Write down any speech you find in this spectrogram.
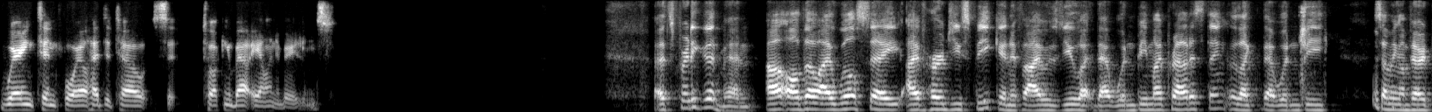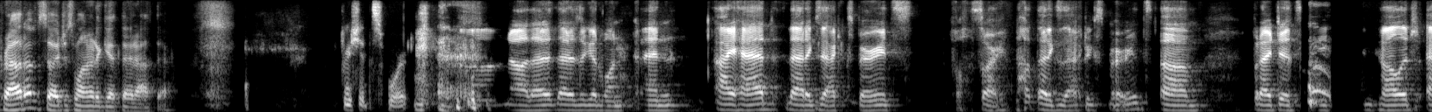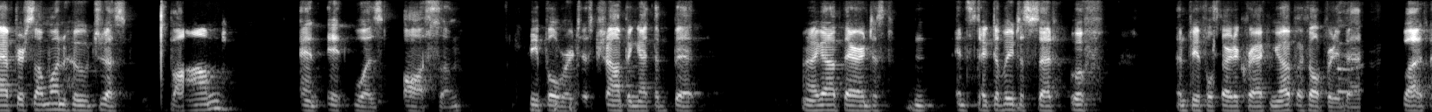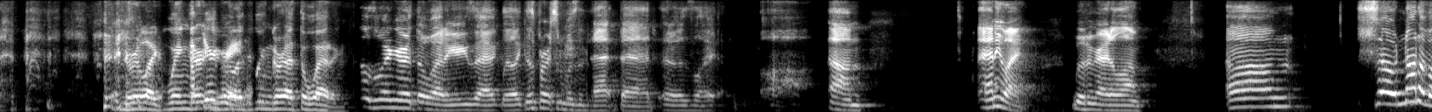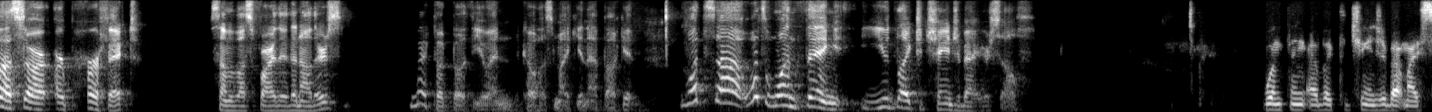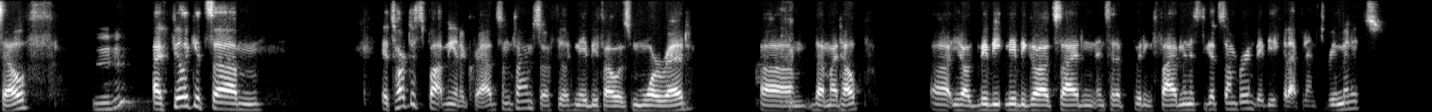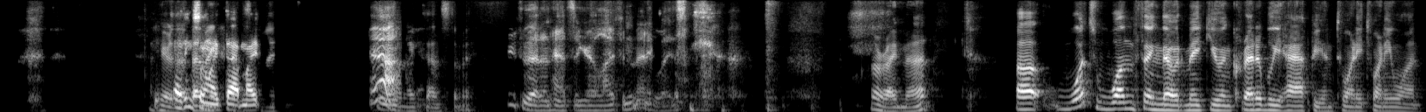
wearing tinfoil head to toe, sit, talking about alien invasions. That's pretty good, man. Uh, although I will say, I've heard you speak, and if I was you, that wouldn't be my proudest thing. Like that wouldn't be something I'm very proud of. So I just wanted to get that out there. Appreciate the support. um, no, that, that is a good one. And I had that exact experience. Well, sorry, not that exact experience. Um, but I did in college after someone who just bombed and it was awesome. People were just chomping at the bit. And I got up there and just instinctively just said, oof. And people started cracking up. I felt pretty bad. But you were like winger. you were like winger at the wedding. I was winger at the wedding, exactly. Like this person wasn't that bad. It was like, oh. um. Anyway, moving right along. Um, so none of us are are perfect. Some of us farther than others. I might put both you and co-host Mikey in that bucket. What's uh what's one thing you'd like to change about yourself? One thing I'd like to change about myself. Mm-hmm. I feel like it's um, it's hard to spot me in a crowd sometimes. So I feel like maybe if I was more red, um, that might help. Uh, you know, maybe maybe go outside and instead of waiting five minutes to get sunburned, maybe it could happen in three minutes. I, I think that something like that might. Yeah, that makes sense to me. You see that enhancing your life in many ways. All right, Matt. Uh, what's one thing that would make you incredibly happy in 2021?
